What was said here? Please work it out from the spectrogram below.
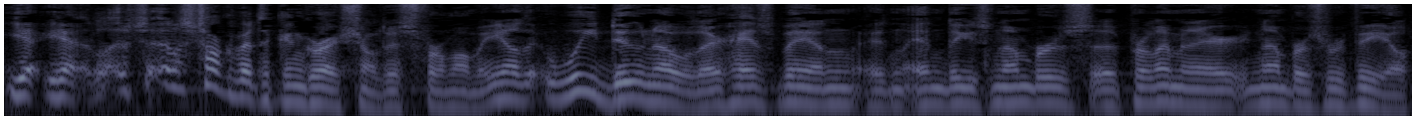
Yeah, yeah. Let's, let's talk about the congressional just for a moment. You know, we do know there has been, and, and these numbers, uh, preliminary numbers reveal,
